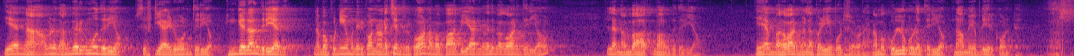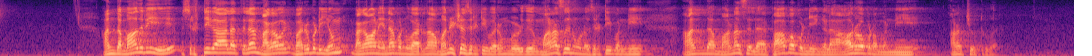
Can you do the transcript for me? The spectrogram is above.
ஏன்னா அவனுக்கு அங்கே இருக்கும்போது தெரியும். சிருஷ்டி ஆகிடுவோன்னு தெரியும். இங்கே தான் தெரியாது. நம்ம புண்ணியம் பண்ணியிருக்கோம் நினச்சின்னு இருக்கோம். நம்ம பாபியான்றது பகவான் தெரியும். இல்லை நம்ம ஆத்மாவுக்கு தெரியும். ஏன் பகவான் மேலே பழியை போட்டு சொல்லணும் நமக்குள்ளுக்குள்ளே தெரியும். நாம் எப்படி இருக்கோன்ட்டு. அந்த மாதிரி சிருஷ்டி காலத்தில் மகவ மறுபடியும் பகவான் என்ன பண்ணுவார்னா மனுஷ சிருஷ்டி வரும் பொழுது மனசுன்னு ஒன்று சிருஷ்டி பண்ணி அந்த மனசில் பாப புண்ணியங்களை ஆரோபணம் பண்ணி அனுப்பிச்சி விட்ருவார்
